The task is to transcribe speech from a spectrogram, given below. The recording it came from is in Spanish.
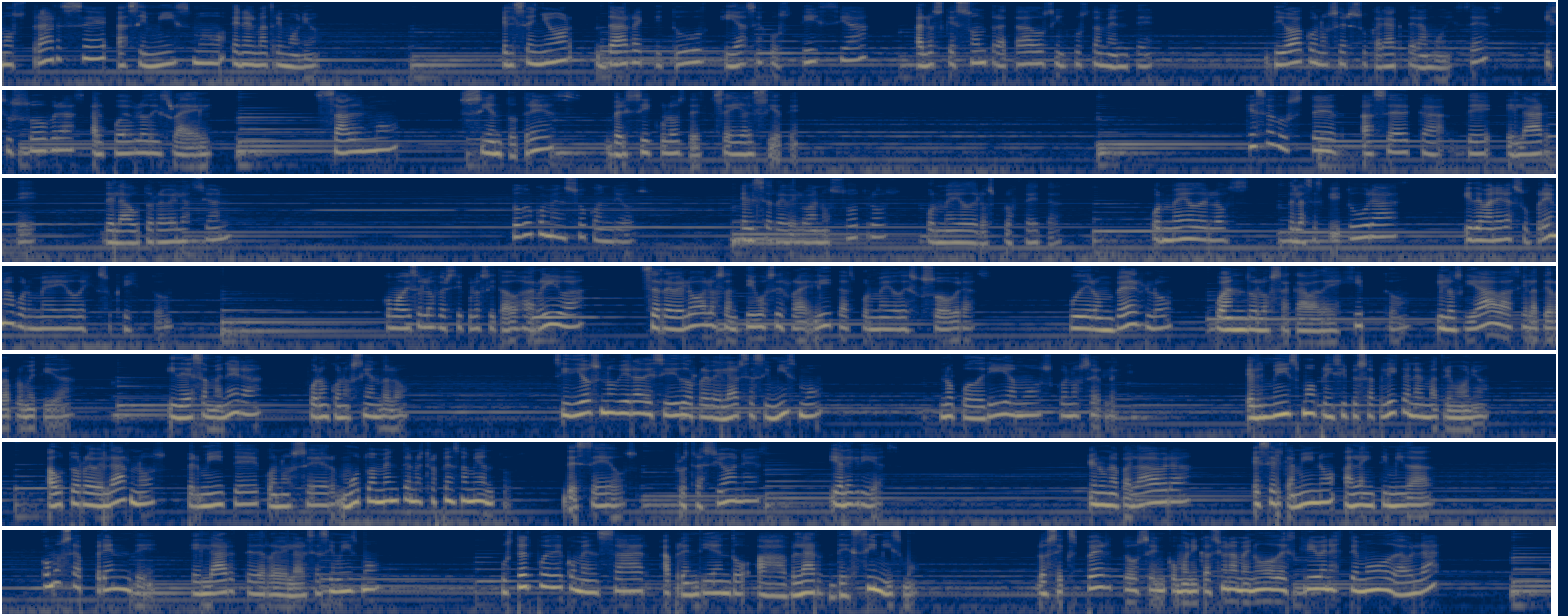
mostrarse a sí mismo en el matrimonio. El Señor da rectitud y hace justicia a los que son tratados injustamente. Dio a conocer su carácter a Moisés y sus obras al pueblo de Israel. Salmo 103, versículos del 6 al 7. ¿Qué sabe usted acerca de arte de la autorrevelación? Todo comenzó con Dios. Él se reveló a nosotros por medio de los profetas, por medio de, los, de las escrituras y de manera suprema por medio de Jesucristo. Como dicen los versículos citados arriba, se reveló a los antiguos israelitas por medio de sus obras pudieron verlo cuando los sacaba de Egipto y los guiaba hacia la tierra prometida. Y de esa manera fueron conociéndolo. Si Dios no hubiera decidido revelarse a sí mismo, no podríamos conocerle. El mismo principio se aplica en el matrimonio. Autorrevelarnos permite conocer mutuamente nuestros pensamientos, deseos, frustraciones y alegrías. En una palabra, es el camino a la intimidad. ¿Cómo se aprende el arte de revelarse a sí mismo? Usted puede comenzar aprendiendo a hablar de sí mismo. Los expertos en comunicación a menudo describen este modo de hablar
